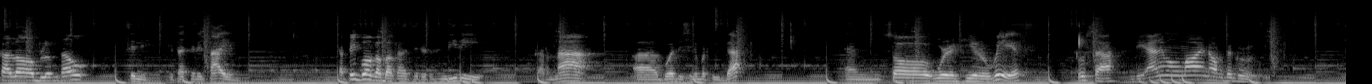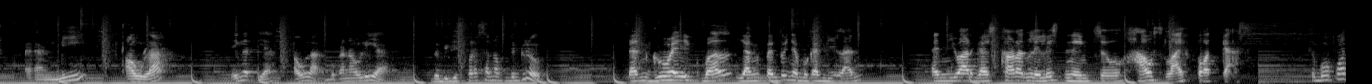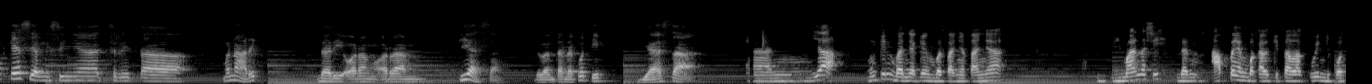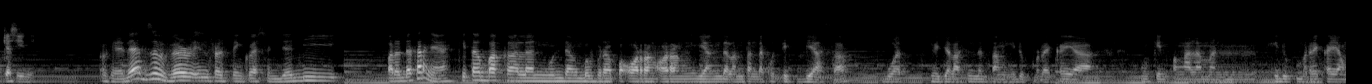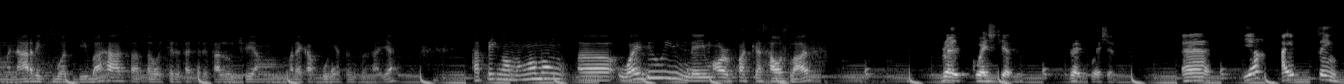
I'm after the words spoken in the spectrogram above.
Kalau belum tahu, sini kita ceritain. Tapi gue gak bakal cerita sendiri karena uh, gue di sini bertiga. And so we're here with Rusa, the animal mind of the group. and me, Aula. Ingat ya, Aula bukan Aulia. The biggest person of the group. dan gue Iqbal yang tentunya bukan Dilan and you are guys currently listening to House Life Podcast Sebuah podcast yang isinya cerita menarik dari orang-orang biasa. Dalam tanda kutip, biasa. dan ya mungkin banyak yang bertanya-tanya gimana sih dan apa yang bakal kita lakuin di podcast ini Oke, okay, that's a very interesting question. Jadi pada dasarnya kita bakalan ngundang beberapa orang-orang yang dalam tanda kutip biasa buat ngejelasin tentang hidup mereka ya mungkin pengalaman hidup mereka yang menarik buat dibahas atau cerita-cerita lucu yang mereka punya tentu saja. Tapi ngomong-ngomong, uh, why do we name our podcast House Life? great question great question uh, yeah I think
